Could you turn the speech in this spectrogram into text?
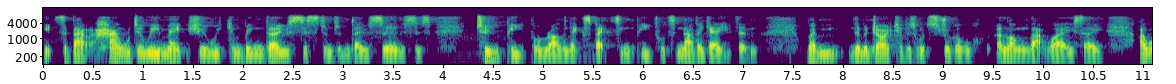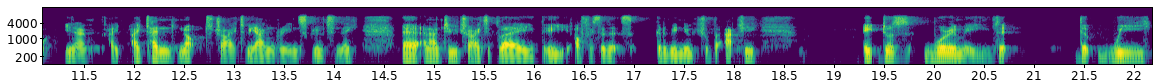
it's about how do we make sure we can bring those systems and those services to people rather than expecting people to navigate them when the majority of us would struggle along that way. So, I, you know, I, I tend not to try to be angry in scrutiny, uh, and I do try to play the officer that's going to be neutral. But actually, it does worry me that that we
